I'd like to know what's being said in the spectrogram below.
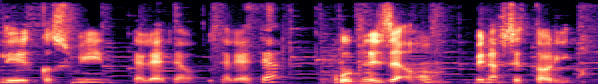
لقسمين ثلاثة وثلاثة وبنلزقهم بنفس الطريقة.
